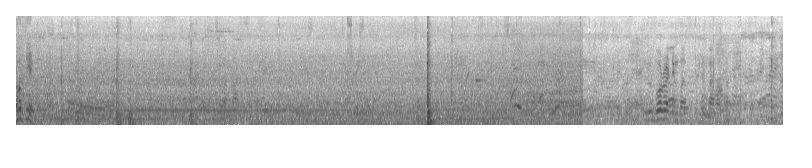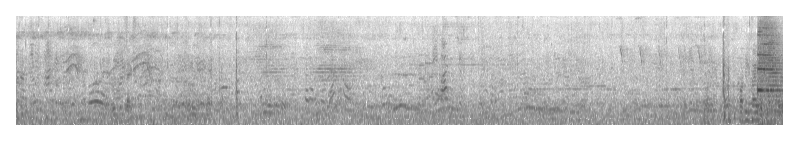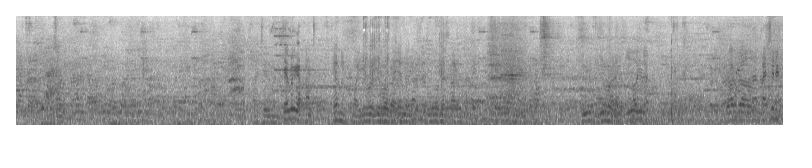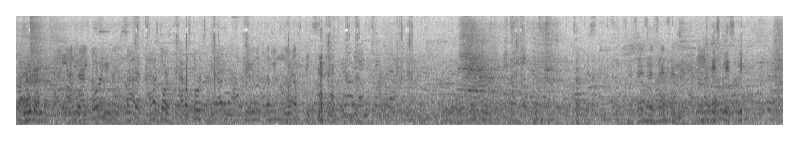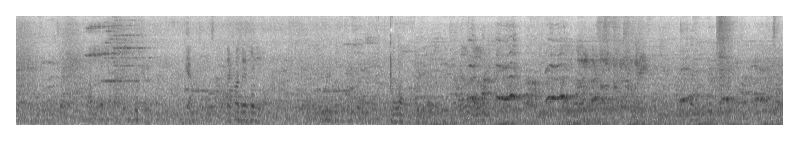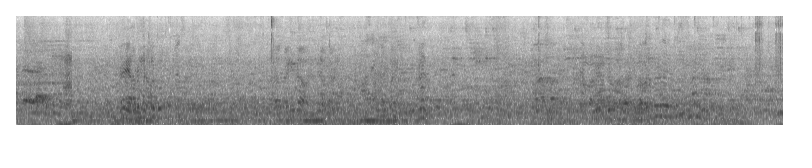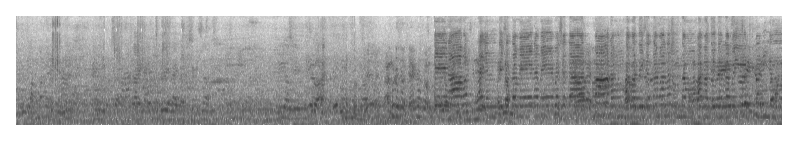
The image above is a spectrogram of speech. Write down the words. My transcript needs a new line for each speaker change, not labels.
Doğru değil. Borwa temple.
Chairman का पाँच chairman You are the passionate person, and I told, sir, I was told, I was told, sir, after your coming, lot of things.
Please, please, please.
Yeah, that was their goal. Hey,
how do you
नावर्धयन्ति शतमेनमेव शतात्मानं भवति शतमनन्दं भवति शतमैश्वर्यम्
